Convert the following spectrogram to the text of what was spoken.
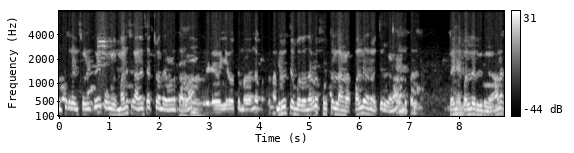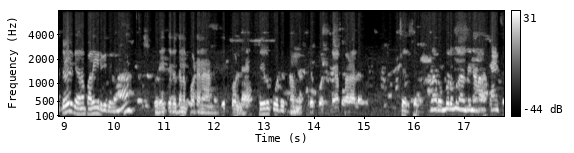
முப்பத்தி ரெண்டு சொல்லிட்டு இப்போ உங்களுக்கு மனசுக்கு அனுசரிச்சு வந்தா எவ்வளவு தரலாம்? இருபத்தி ஒன்பது வந்தா கொடுக்கலாம் இருபத்தி ஒன்பது வந்தா கூட கொடுத்துடலாங்க. பல்லு தானே வச்சிருக்கேன் ரெண்டு பல்லு. ரெண்டு பல்லு இருக்குதுங்க. ஆனா தொழிலுக்கு எதனா பழகி இருக்குதுங்களா ஒரே தெருவு தானே போட்டேன் நான். இது போடல. தெரு போட்டு இருக்காங்க அவங்க தெரு போட்டுட்டேன் பரவாயில்ல. சரி சரி. ஆனா ரொம்ப ரொம்ப நன்றி. நான் தேங்க்ஸ்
